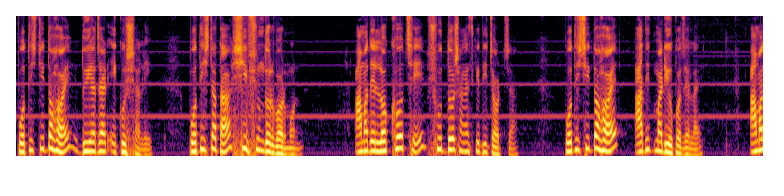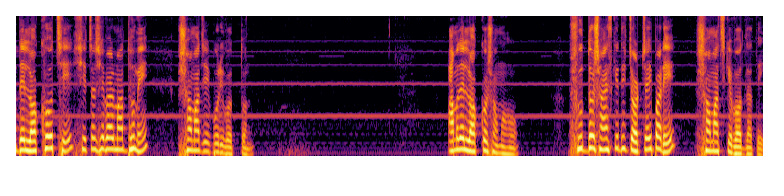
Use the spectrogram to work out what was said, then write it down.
প্রতিষ্ঠিত হয় দুই হাজার একুশ সালে। প্রতিষ্ঠাতা শিবসুন্দর বর্মন। আমাদের লক্ষ্য হচ্ছে, শুদ্ধ সাংস্কৃতিক চর্চা। প্রতিষ্ঠিত হয় আদিতমারি উপজেলায়। আমাদের লক্ষ্য হচ্ছে স্বেচ্ছাসেবার মাধ্যমে সমাজের পরিবর্তন। আমাদের লক্ষ্যসমূহ, শুদ্ধ সাংস্কৃতিক চর্চাই পারে সমাজকে বদলাতে।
